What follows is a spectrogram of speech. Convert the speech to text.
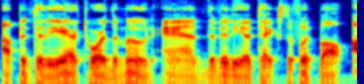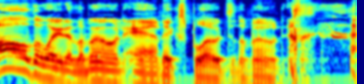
up into the air toward the moon, and the video takes the football all the way to the moon and explodes the moon.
